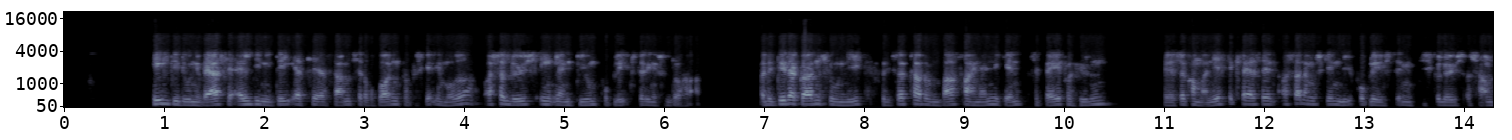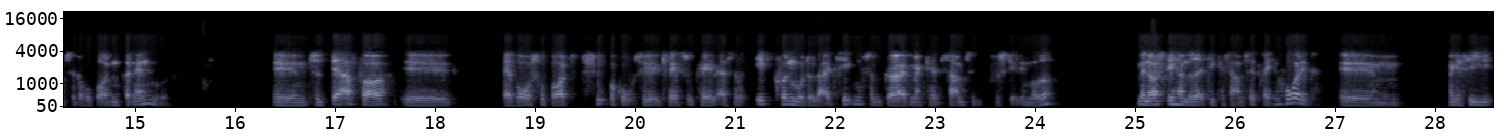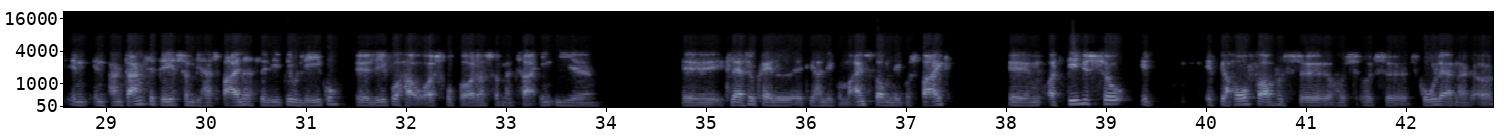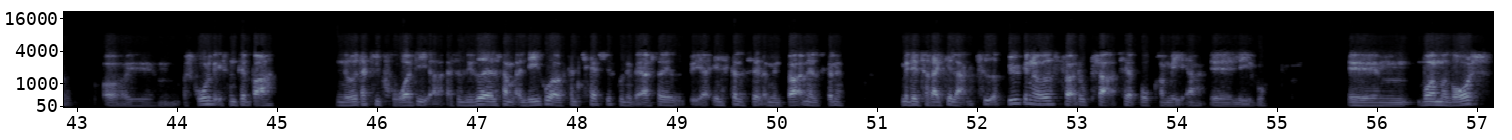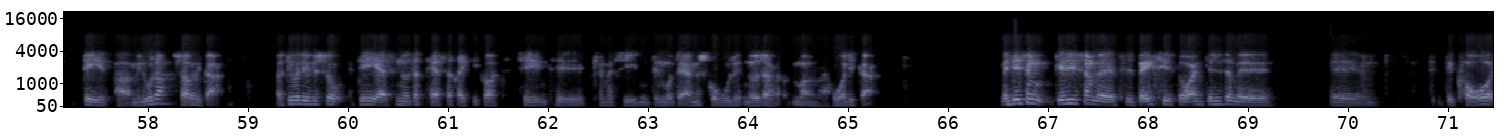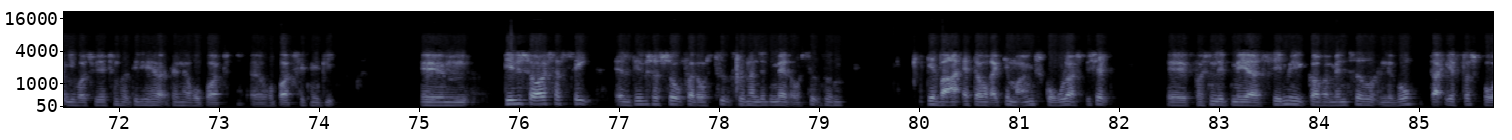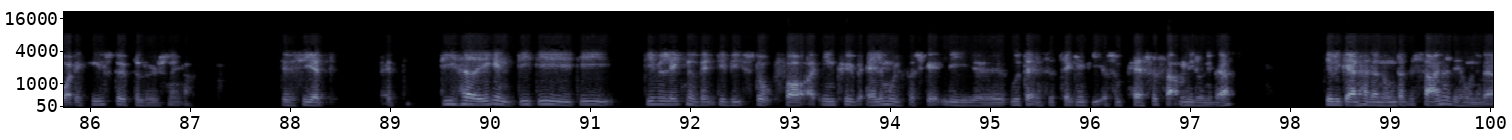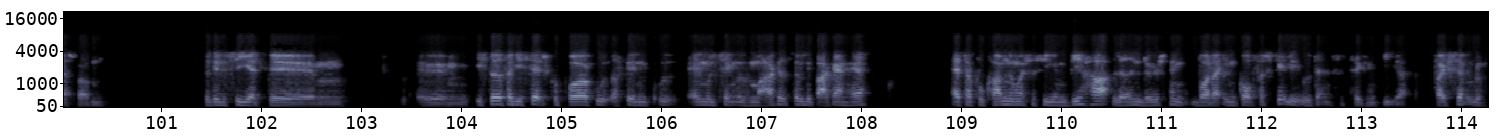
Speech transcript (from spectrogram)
hele dit univers, alle dine idéer til at sammensætte robotten på forskellige måder, og så løse en eller anden given problemstilling, som du har. Og det er det, der gør den så unik, fordi så tager du den bare fra hinanden igen tilbage på hylden. Øh, så kommer næste klasse ind, og så er der måske en ny problemstilling, de skal løse og sammensætte robotten på en anden måde. Øh, så derfor øh, er vores robot super god til et klasselokale. Altså ikke kun modulariteten, som gør, at man kan sammensætte på forskellige måder, men også det her med, at det kan sammensætte rigtig hurtigt. Øh, man kan sige, en, en pendant til det, som vi har spejlet os lidt i, det er jo Lego. Øh, Lego har jo også robotter, som man tager ind i, øh, øh, i klasselokalet. De har Lego Mindstorm, Lego Spike. Øh, og det vi så et, et behov for hos, øh, hos, hos øh, skolelærerne og, og, øh, og skolevæsenet, det var noget, der gik hurtigere. Altså vi ved alle sammen, at Lego er et fantastisk univers, og jeg, jeg elsker det selv, og mine børn elsker det. Men det tager rigtig lang tid at bygge noget, før du er klar til at programmere øh, Lego. hvor hvorimod vores, det er et par minutter, så er du i gang. Og det var det, vi så. Det er altså noget, der passer rigtig godt til, til kan man sige, den moderne skole. Noget, der må være hurtigt i gang. Men det er, som, det er ligesom øh, tilbage til historien. Det er ligesom øh, øh, det core i vores virksomhed. Det er her, den her robot, øh, robotteknologi. Øhm, det vi så også har set, eller det vi så så for et års tid siden, og lidt mere et års tid siden, det var, at der var rigtig mange skoler, specielt øh, på sådan lidt mere semi-governmental niveau, der efterspurgte helstøbte løsninger. Det vil sige, at at de havde ikke, en, de, de, de, de ville ikke nødvendigvis stå for at indkøbe alle mulige forskellige øh, uddannelsesteknologier, som passer sammen i et univers. Det ville gerne have, at der er nogen, der designede det her univers for dem. Så det vil sige, at øh, øh, i stedet for at de selv skulle prøve at gå ud og finde ud alle mulige ting ud på markedet, så ville de bare gerne have, at der kunne komme nogen og så sige, at vi har lavet en løsning, hvor der indgår forskellige uddannelsesteknologier. For eksempel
